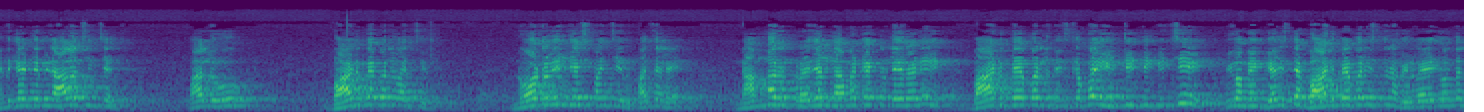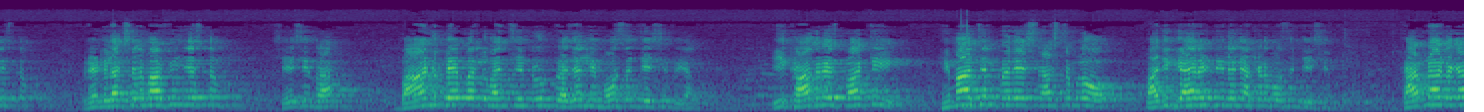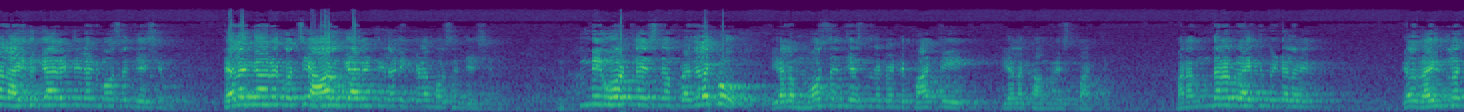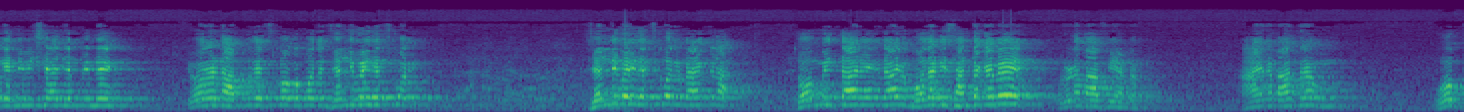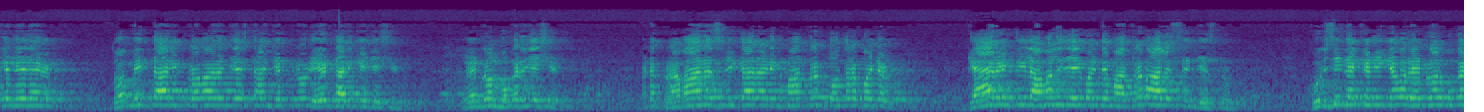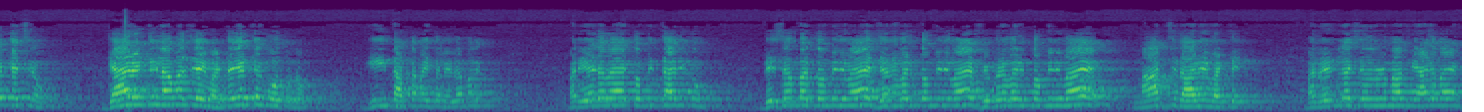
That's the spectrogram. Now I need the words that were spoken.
ఎందుకంటే మీరు ఆలోచించండి. వాళ్ళు బాండ్ పేపర్లు పంచారు నోటరీలు చేసి పంచారు పంచలే. నమ్మరు ప్రజలు నమ్మటట్టు లేరని బాండ్ పేపర్లు తీసుకుపోయి ఇంటింటికి ఇచ్చి ఇగో మేము గెలిస్తే బాండ్ పేపర్ ఇస్తున్నాం ఇరవై ఐదు వందలు ఇస్తాం. రెండు లక్షల మాఫీ చేస్తాం. చేసిండ్రా? బాండ్ పేపర్లు వంచిండ్రు ప్రజల్ని మోసం చేసిండ్రు ఇవాళ ఈ కాంగ్రెస్ పార్టీ హిమాచల్ ప్రదేశ్ రాష్ట్రంలో పది గ్యారంటీలని అక్కడ మోసం చేసింది. కర్ణాటకలో ఐదు గ్యారంటీలని మోసం చేసింది. తెలంగాణకు వచ్చి ఆరు గ్యారంటీలని ఇక్కడ మోసం చేసింది. నమ్మి ఓట్లేసిన ప్రజలకు ఇవాళ మోసం చేస్తున్నటువంటి పార్టీ ఇవాళ కాంగ్రెస్ పార్టీ. మనందరం రైతు బిడ్డలవి ఇలా రైతులకు ఎన్ని విషయాలు చెప్పింది? ఎవరైనా అప్పు తెచ్చుకోకపోతే జల్లి పోయి తెచ్చుకోరు జల్లి పోయి తెచ్చుకోరు బ్యాంకుల. తొమ్మిది తారీఖు నాడు మొదటి సంతకమే రుణమాఫీ అన్నారు. ఆయన మాత్రం ఓపిక లేదా. తొమ్మిది తారీఖు ప్రమాణం చేస్తా అని చెప్పినోడు ఏడు తారీఖే చేసిండు. రెండు రోజులు ముంగట చేసిండు. అంటే ప్రమాణ స్వీకారానికి మాత్రం తొందరపడ్డాడు. గ్యారంటీలు అమలు చేయమంటే మాత్రం ఆలస్యం చేస్తున్నాడు కుర్చీ దక్కనీకేమో రెండు రోజులు ముంగటికి వచ్చినావు. గ్యారంటీలు అమలు చేయమంటే వెనకకు పోతున్నావు. గీంది అర్థమైతలేదా మనకు? మరి ఏడవ తొమ్మిది తారీఖు? డిసెంబర్ తొమ్మిది జనవరి తొమ్మిదివా ఫిబ్రవరి తొమ్మిది మార్చి రానే బట్టి మరి రెండు లక్షల రుణమాఫీ ఆడవాయ?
